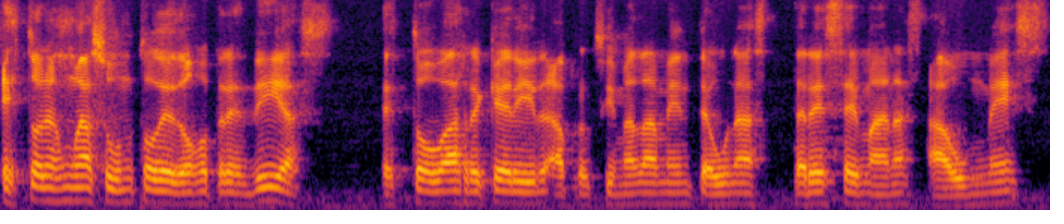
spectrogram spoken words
esto no es un asunto de dos o tres días, esto va a requerir aproximadamente unas tres semanas a un mes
